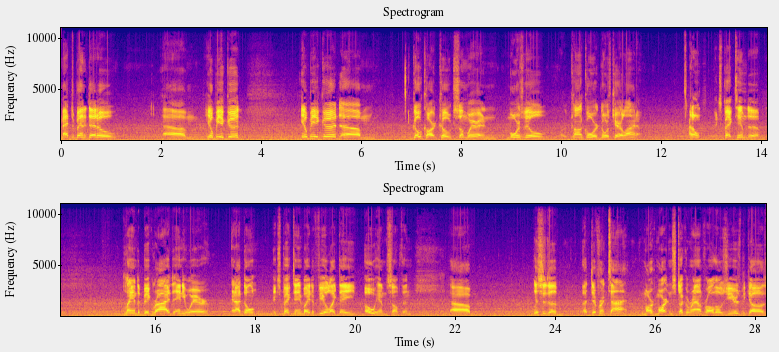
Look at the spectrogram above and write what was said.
Matt DiBenedetto, um, he'll be a good, he'll be a good um, go kart coach somewhere in Mooresville, Concord, North Carolina. I don't expect him to land a big ride anywhere, and I don't expect anybody to feel like they owe him something. Um, this is a, a different time. Mark Martin stuck around for all those years because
